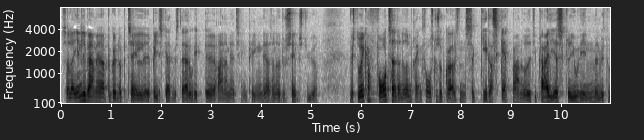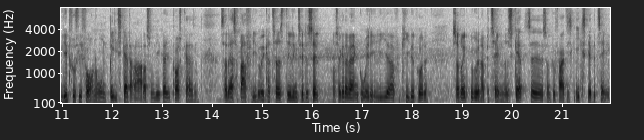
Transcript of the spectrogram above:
Så lad endelig være med at begynde at betale øh, B-skat, hvis det er, at du ikke øh, regner med at tjene penge. Det er altså noget, du selv styrer. Hvis du ikke har foretaget dig noget omkring forskudsopgørelsen, så gætter skat bare noget. De plejer lige at skrive inden, men hvis du lige pludselig får nogle B-skatterater, som ligger i postkassen, så er det altså bare fordi, du ikke har taget stilling til det selv. Og så kan det være en god idé lige at få kigget på det, så du ikke begynder at betale noget skat, øh, som du faktisk ikke skal betale.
